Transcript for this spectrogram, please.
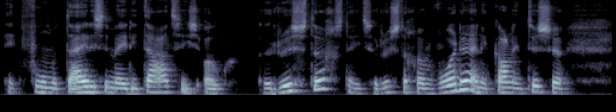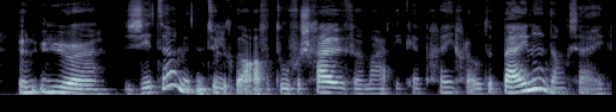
Ik voel me tijdens de meditaties ook rustig, steeds rustiger worden. En ik kan intussen een uur zitten, met natuurlijk wel af en toe verschuiven, maar ik heb geen grote pijnen, dankzij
